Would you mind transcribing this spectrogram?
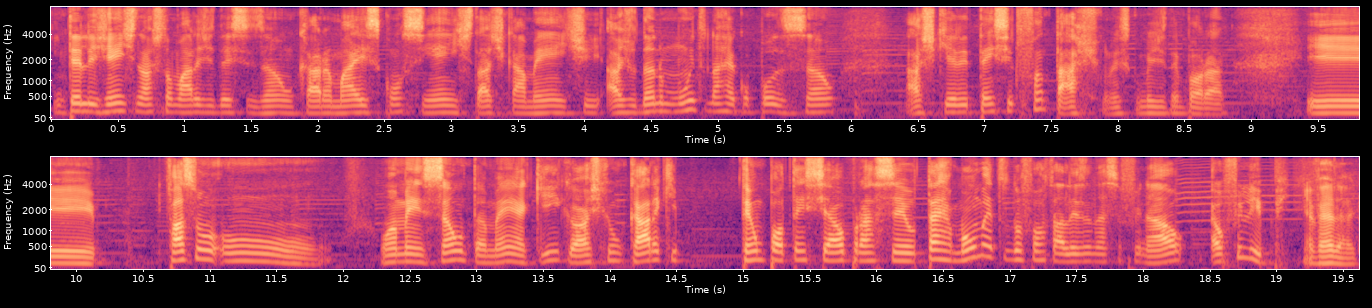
inteligente nas tomadas de decisão, um cara mais consciente taticamente, ajudando muito na recomposição. Acho que ele tem sido fantástico nesse começo de temporada. E faço um, uma menção também aqui, que eu acho que um cara que tem um potencial para ser o termômetro do Fortaleza nessa final é o Felipe. É verdade.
